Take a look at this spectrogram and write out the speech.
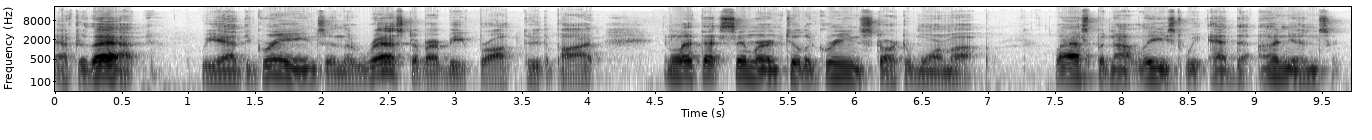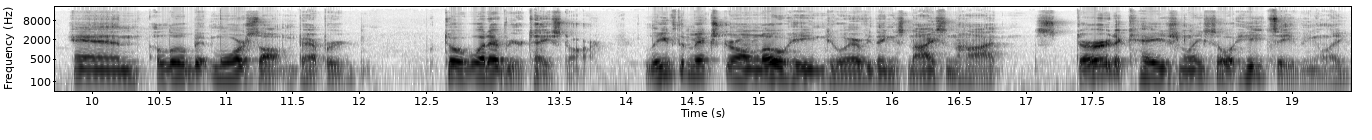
After that, we add the greens and the rest of our beef broth to the pot and let that simmer until the greens start to warm up. Last but not least, we add the onions and a little bit more salt and pepper to whatever your tastes are. Leave the mixture on low heat until everything is nice and hot. Stir it occasionally so it heats evenly.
